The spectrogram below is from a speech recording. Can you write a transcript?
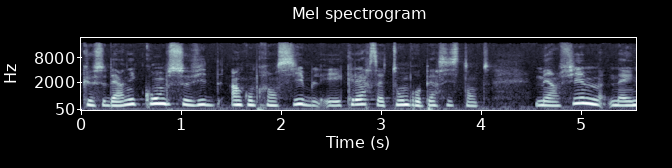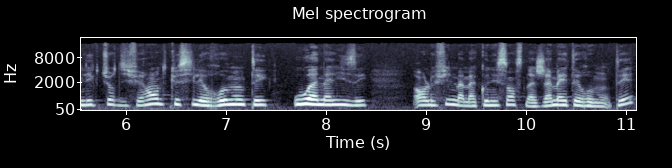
que ce dernier comble ce vide incompréhensible et éclaire cette ombre persistante. Mais un film n'a une lecture différente que s'il est remonté ou analysé. Or, le film, à ma connaissance, n'a jamais été remonté,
